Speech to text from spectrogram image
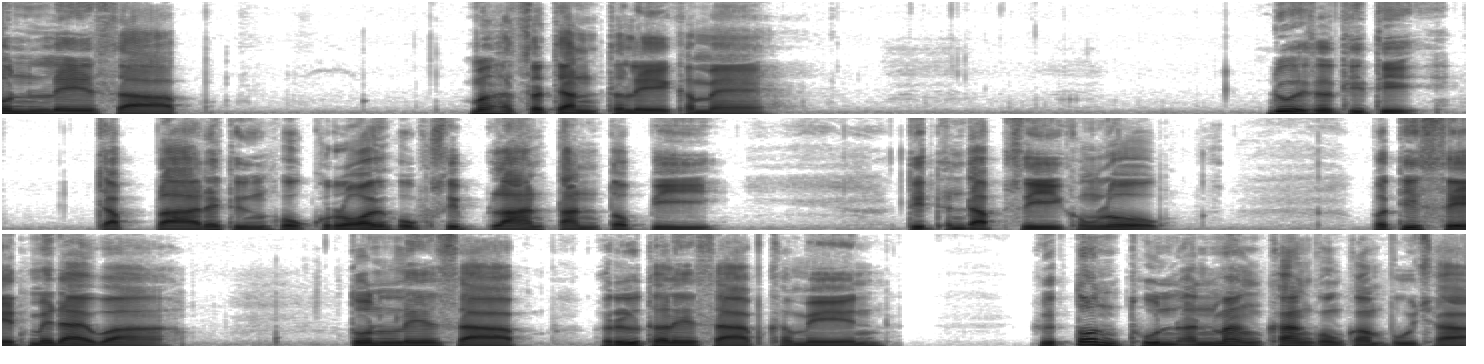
ตนเลสาบ มหัศจรรย์ทะเลขแมด้วยสถิติ จับปลาได้ถึง 660 ล้านตันต่อปี ติดอันดับสี่ของโลก ปฏิเสธไม่ได้ว่า ต้นเลสาบหรือทะเลสาบเขมร คือต้นทุนอันมั่งคั่งของกัมพูชา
